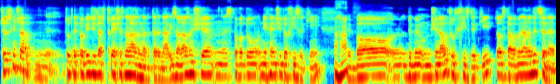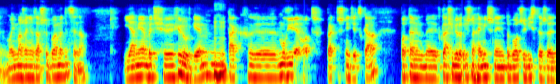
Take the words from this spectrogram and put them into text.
Przede wszystkim trzeba mm, tutaj powiedzieć, dlaczego ja się znalazłem na weterynarii. Znalazłem się mm, z powodu niechęci do fizyki, Aha. bo y, gdybym się nauczył fizyki, to zdałbym na medycynę. Moim marzeniem zawsze była medycyna. Ja miałem być y, chirurgiem, mhm. tak y, mówiłem od praktycznie dziecka. Potem w klasie biologiczno-chemicznej no to było oczywiste, że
